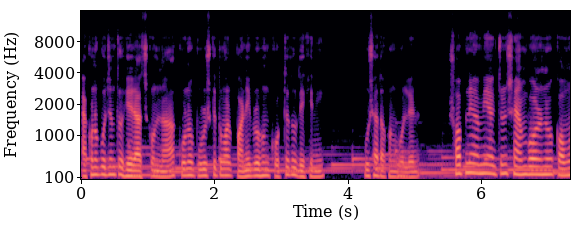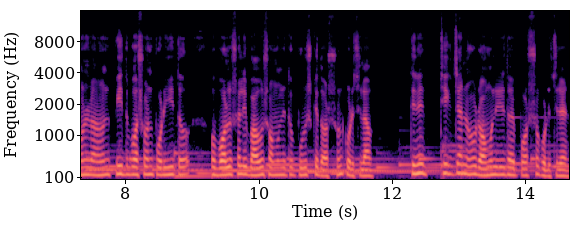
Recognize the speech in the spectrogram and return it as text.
এখনও পর্যন্ত হে রাজকন্যা, কোনো পুরুষকে তোমার পানি গ্রহণ করতে তো দেখিনি। উষা তখন বললেন, স্বপ্নে আমি একজন শ্যামবর্ণ, কমলনয়ন, পিত বসন পরিহিত ও বলশালী বাহু সমন্বিত পুরুষকে দর্শন করেছিলাম। তিনি ঠিক যেন রমণীর হৃদয় স্পর্শ করেছিলেন।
